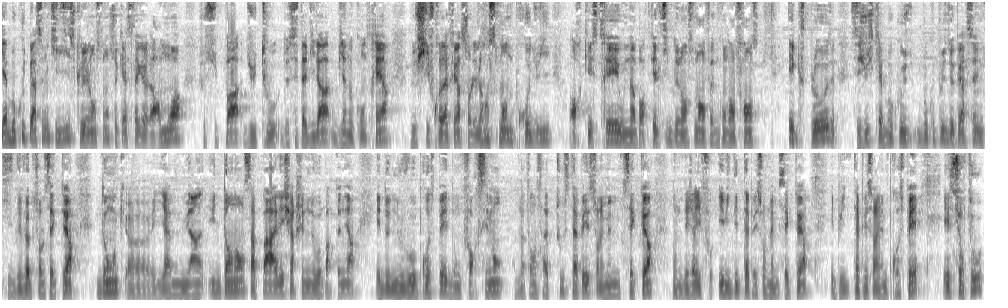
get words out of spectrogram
y a beaucoup de personnes qui disent que les lancements se cassent la gueule. Alors moi, je suis pas du tout de cet avis-là, bien au contraire. Le chiffre d'affaires sur les lancements de produits orchestrés ou n'importe quel type de lancement, en fin de compte, en France, explose. C'est juste qu'il y a beaucoup beaucoup plus de personnes qui se développent sur le secteur, donc euh, il y a une tendance à pas aller chercher de nouveaux partenaires et de nouveaux prospects. Donc forcément, on a tendance à tous taper sur le même secteur. Donc déjà, il faut éviter de taper sur le même secteur et puis taper sur les mêmes prospects. Et surtout,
